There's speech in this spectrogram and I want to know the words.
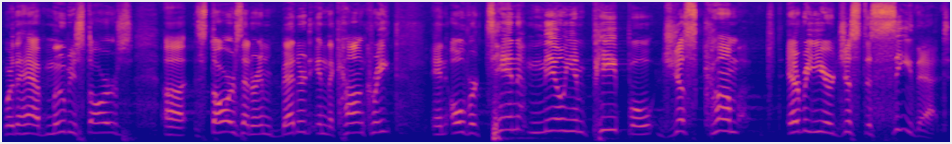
where they have movie stars, uh, stars that are embedded in the concrete. And over 10 million people just come every year just to see that.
